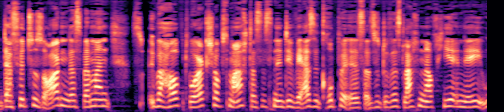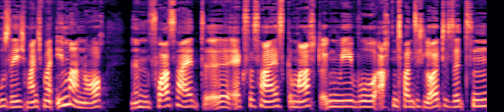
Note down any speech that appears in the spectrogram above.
dafür zu sorgen, dass wenn man überhaupt Workshops macht, dass es eine diverse Gruppe ist. Also du wirst lachen, auch hier in der EU sehe ich manchmal immer noch ein Foresight-Exercise gemacht, irgendwie, wo 28 Leute sitzen,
